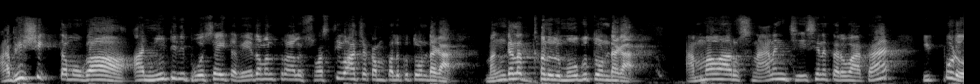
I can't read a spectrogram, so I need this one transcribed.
అభిషిక్తముగా ఆ నీటిని పోసేట వేదమంత్రాలు స్వస్తివాచకం పలుకుతుండగా మంగళధ్వనులు మోగుతుండగా అమ్మవారు స్నానం చేసిన తరువాత ఇప్పుడు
